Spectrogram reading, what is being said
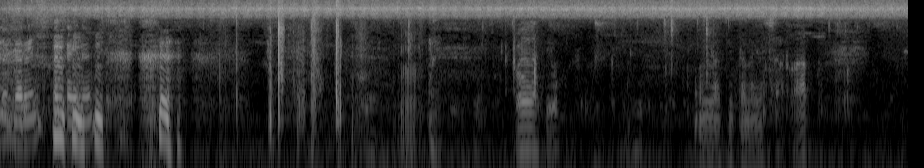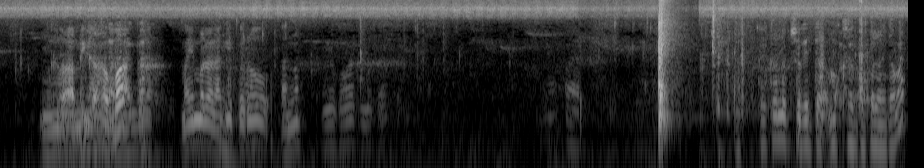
Saka rin? Sakay na. Oh. Malaki talaga. Sarap. Grabe ka haba. May malalaki pero ano? Kaya kung nagsugid ka, makasag ka lang kamat.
